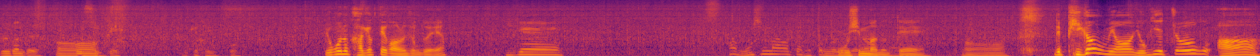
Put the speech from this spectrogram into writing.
물건들 놓을 어. 수 있게 이렇게 돼 있고 요거는 가격대가 어느 정도예요? 이게 한 50만 원대 됐던 걸로 50만 원대. 어. 근데 비가 오면 여기에 조금 아,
